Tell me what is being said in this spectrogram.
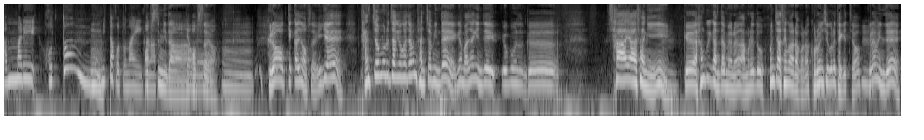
あんまりほとんど見たことないかなって 없습니다. 思う。 없어요. うん。 그렇게까지는 없어요. 이게 단점으로 작용하자면 단점인데, 이게 만약에 이제 요분 그, 사야상이 음. 그 한국에 간다면은 아무래도 혼자 생활하거나 그런 식으로 되겠죠. 음. 그러면 이제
